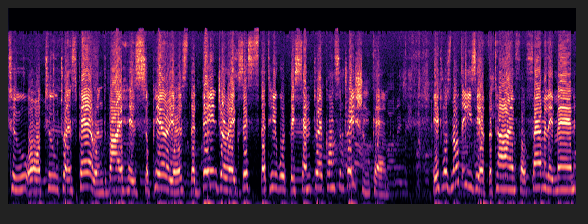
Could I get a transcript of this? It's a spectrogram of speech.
to or too transparent by his superiors, the danger exists that he would be sent to a concentration camp. It was not easy at the time for family men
